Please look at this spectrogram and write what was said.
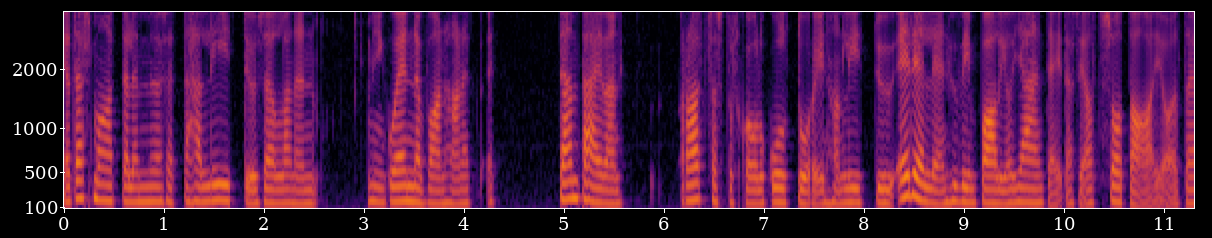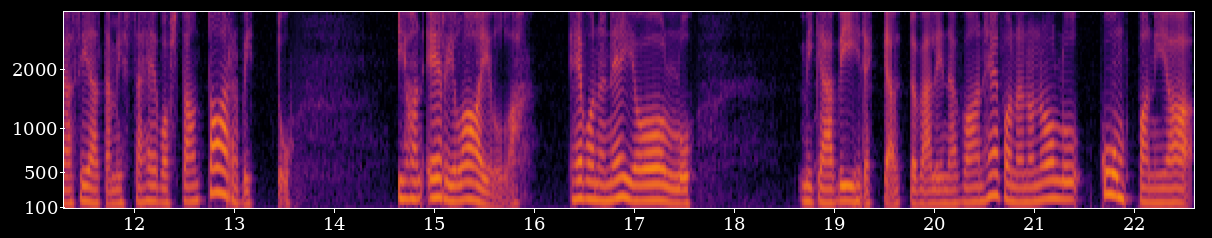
ja tässä mä ajattelen myös, että tähän liittyy sellainen, niin kuin ennen vanhaan, että, että tämän päivän ratsastuskoulukulttuuriinhan liittyy edelleen hyvin paljon jäänteitä sieltä sota-ajoilta ja sieltä, missä hevosta on tarvittu ihan eri lailla. Hevonen ei ole ollut mikään viihdekäyttöväline, vaan hevonen on ollut kumppani ja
